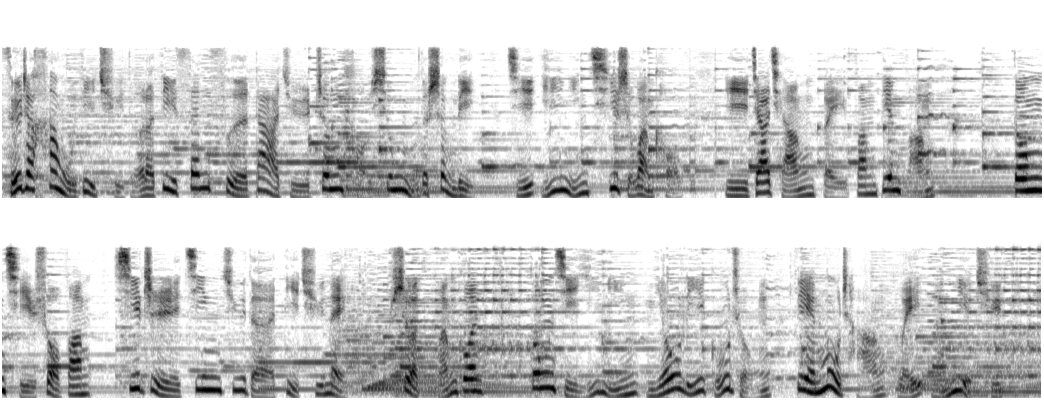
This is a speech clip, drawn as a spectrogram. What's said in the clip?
随着汉武帝取得了第三次大举征讨匈奴的胜利。及移民七十万口，以加强北方边防。东起朔方，西至京居的地区内，设团官，供给移民牛犁谷种，变牧场为农业区。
